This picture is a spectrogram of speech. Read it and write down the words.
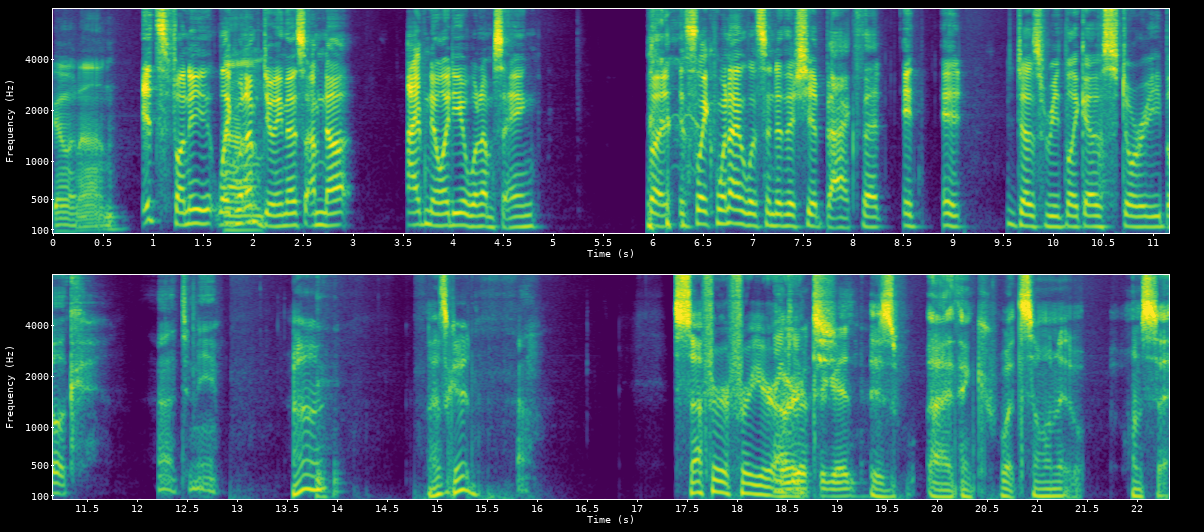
going on. it's funny like when i'm Um, doing this i'm not i have no idea what i'm saying but it's like when i listen to this shit back that it it does read like a storybook uh, to me Oh, that's good. Oh. Suffer for your Thank art Jokes are good. is, I think, what someone once said.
